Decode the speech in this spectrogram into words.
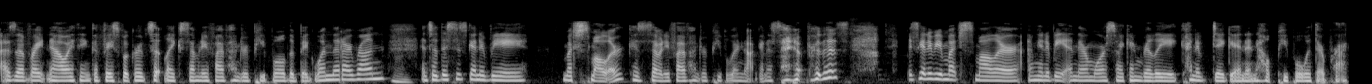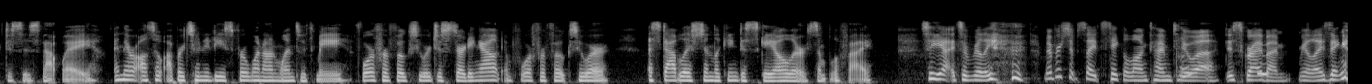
as of right now, I think the Facebook group's at like 7,500 people, the big one that I run. Mm. And so this is going to be much smaller because 7,500 people are not going to sign up for this. It's going to be much smaller. I'm going to be in there more so I can really kind of dig in and help people with their practices that way. And there are also opportunities for one-on-ones with me, four for folks who are just starting out and four for folks who are established and looking to scale or simplify. So yeah, it's a really membership sites take a long time to uh, describe. I'm realizing.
